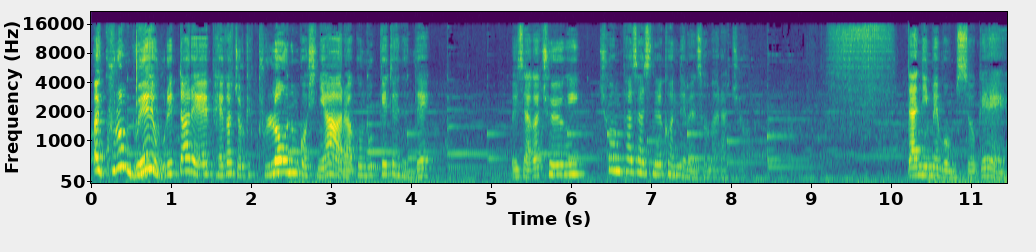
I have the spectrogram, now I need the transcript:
아니, 그럼 왜 우리 딸의 배가 저렇게 불러오는 것이냐 라고 묻게 되는데 의사가 조용히 초음파 사진을 건네면서 말하죠. 따님의 몸속에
